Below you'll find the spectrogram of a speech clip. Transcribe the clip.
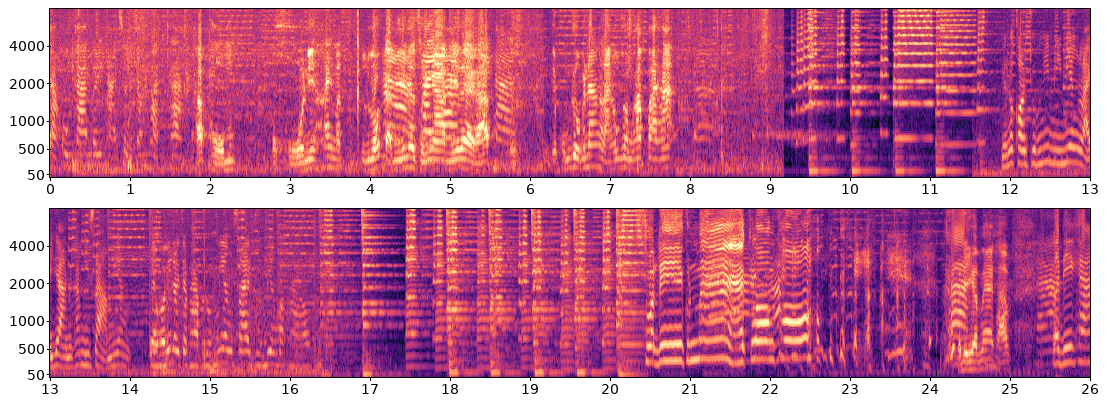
จากองค์การบริหารส่วนจังหวัดค่ะครับผมโอ้โหนี่ให้มารถแบบนี้เลยสวยงามนี้เลยครับ ใช่ค่ะเดี๋ยวผมดูไปนั่งข้างหลังคุณผู้ชมครับไปฮะ เดี๋ยวนครชุมนี่มีเมี่ยงหลายอย่างนะคะมีสามเมี่ยง แต่วันนี้เราจะพาไปดูเมี่ยงไส้คือเมี่ยงมะพร้าวสวัสดีคุณแม่กลองทองสวัสดีครับแม่ครับ สวัสดีค่ะ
